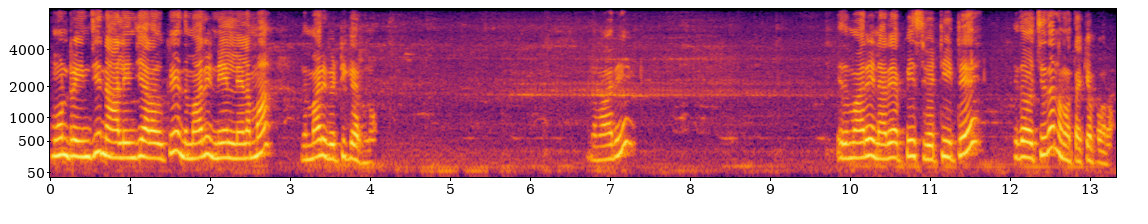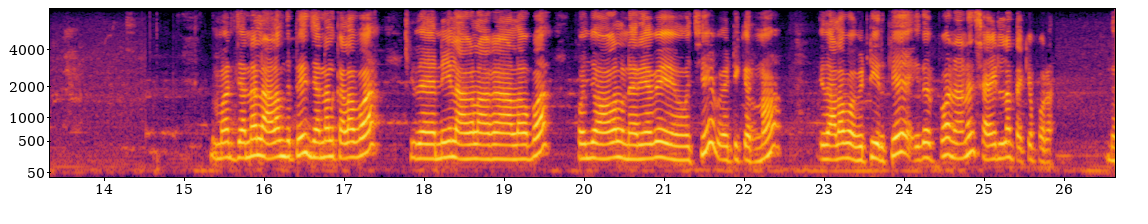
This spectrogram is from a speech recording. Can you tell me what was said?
மூன்று இன்ச்சு நாலு இன்ச்சு அளவுக்கு இந்த மாதிரி நீள் நிலமாக இந்த மாதிரி வெட்டிக்கிறணும். இந்த மாதிரி இது மாதிரி நிறையா பீஸ் வெட்டிட்டு இதை வச்சு தான் நம்ம தைக்க போகிறோம் இந்த மாதிரி ஜன்னல் அளந்துட்டு ஜன்னல் கலவாக இதை நீள அகல அக அளவாக கொஞ்சம் அகலம் நிறையாவே வச்சு வெட்டிக்கிறணும். இது அளவாக வெட்டியிருக்கு. இதை இப்போ நான் சைடெலாம் தைக்க போகிறேன் இந்த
